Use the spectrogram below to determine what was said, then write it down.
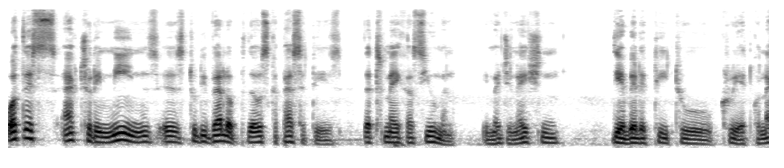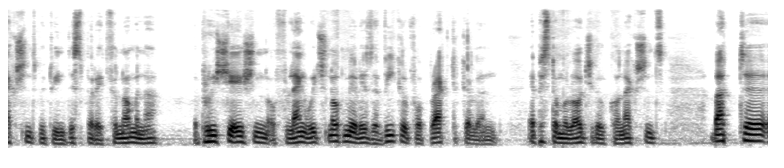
What this actually means is to develop those capacities that make us human imagination, the ability to create connections between disparate phenomena, appreciation of language not merely as a vehicle for practical and epistemological connections, but uh,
